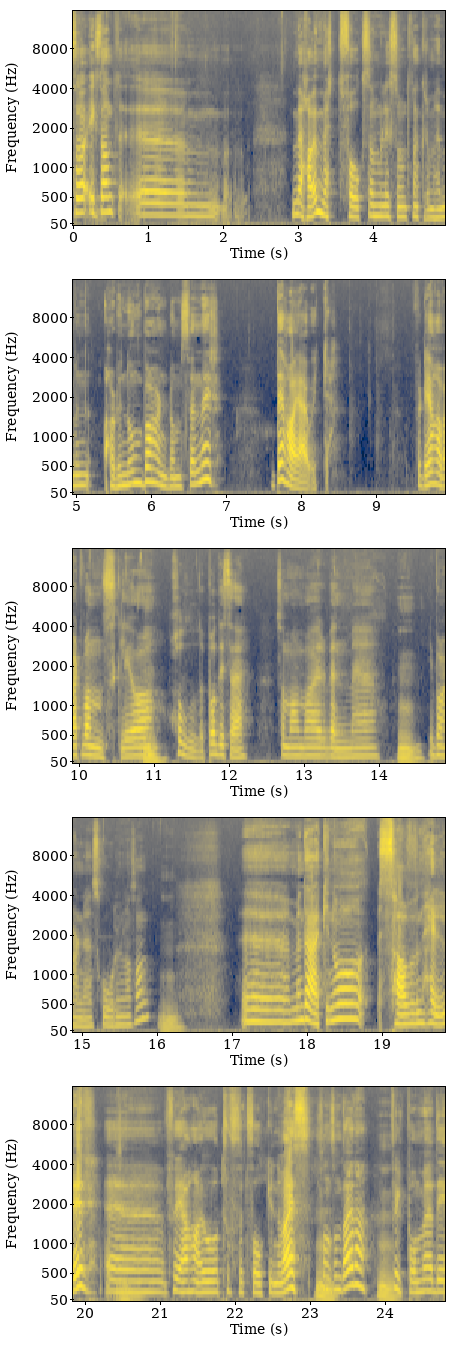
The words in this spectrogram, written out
så ikke sant uh, Men jeg har jo møtt folk som liksom snakker om det, Men har du noen barndomsvenner? Det har jeg jo ikke. For det har vært vanskelig å holde på disse som man var venn med Mm. i barneskolen og sånn. Mm. Eh, men det er ikke noe savn heller. eh, for jeg har jo truffet folk underveis, sånn som deg. da. Mm. Fylt på med de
